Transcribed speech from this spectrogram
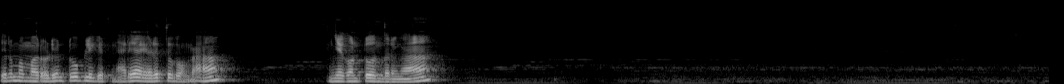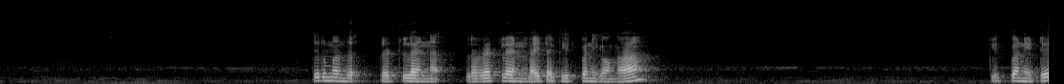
திரும்ப மறுபடியும் டூப்ளிகேட் நிறையா எடுத்துக்கோங்க. இங்கே கொண்டு வந்துடுங்க திரும்ப இந்த ரெட் லைனை இல்லை ரெட் லைன் லைட்டாக கிளிக் பண்ணிக்கோங்க. கிளிக் பண்ணிவிட்டு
